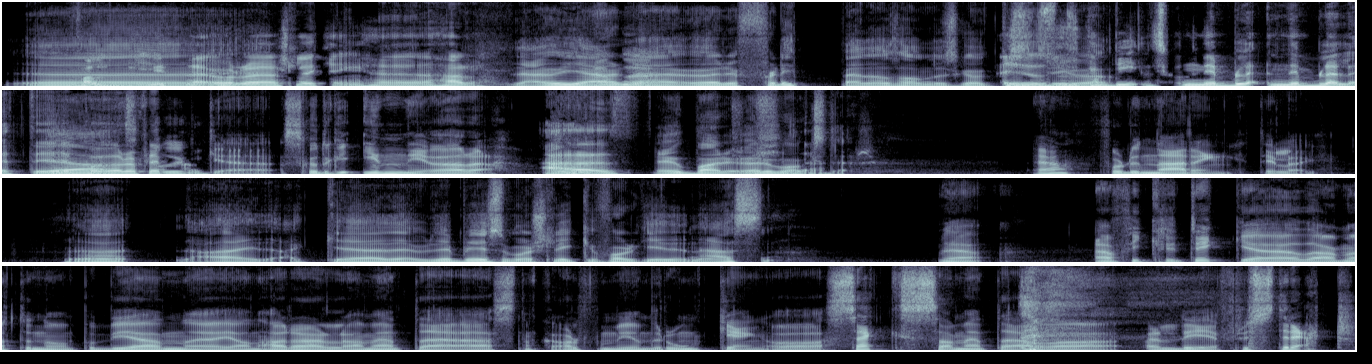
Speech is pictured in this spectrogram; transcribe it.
Veldig lite øresleiking eh, her. Det er jo gjerne øreflippen og sånn. Du skal ikke du skal, du skal nible, nible, litt i, Ja. på Skal du, ikke, skal du ikke inn i øret? Jeg- Det er jo bare ørevoks der. Ja, får du næring i tillegg. Nei, nei, det er ikke Det, det blir som å slikke folk inn i nesen. Ja. Jeg fikk kritikk eh, da jeg møtte noen på byen, eh, Jan Harald. Han mente jeg snakka altfor mye om runking og sex. Han mente jeg var veldig frustrert.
